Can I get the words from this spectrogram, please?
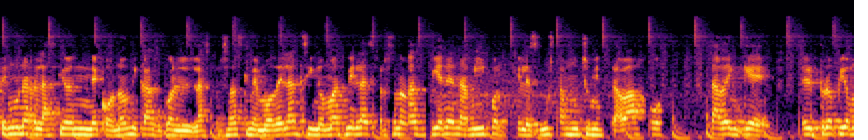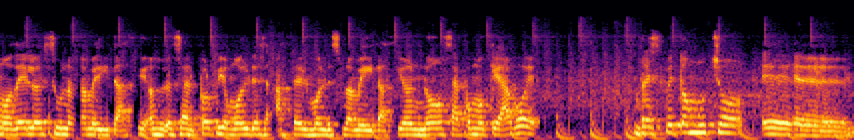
tengo una relación económica con las personas que me modelan, sino más bien las personas vienen a mí porque les gusta mucho mi trabajo, saben que el propio modelo es una meditación, o sea, el propio molde, hacer el molde es una meditación, ¿no? O sea, como que hago, respeto mucho eh,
